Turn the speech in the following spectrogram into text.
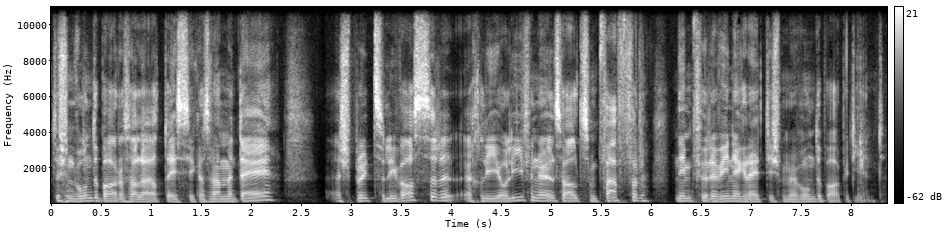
Das ist ein wunderbarer Salatessig. Also wenn man den ein Spritzel Wasser, ein bisschen Olivenöl, Salz und Pfeffer nimmt für ein Vinaigrette, ist man wunderbar bedient.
